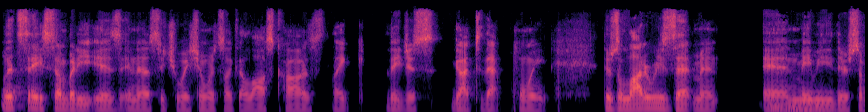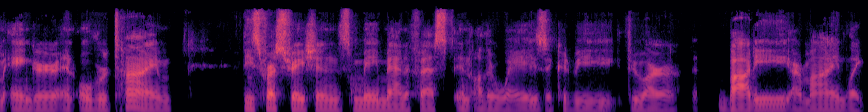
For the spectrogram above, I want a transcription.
let's say somebody is in a situation where it's like a lost cause, like they just got to that point. There's a lot of resentment and Mhm. maybe there's some anger. And over time, these frustrations may manifest in other ways. It could be through our body, our mind, like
